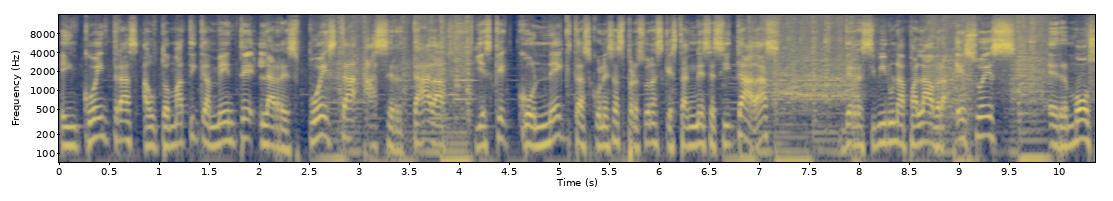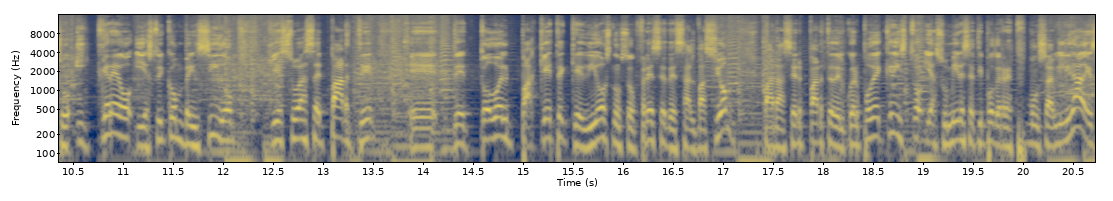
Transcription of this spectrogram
encuentras automáticamente la respuesta acertada. Y es que conectas con esas personas que están necesitadas de recibir una palabra. Eso es hermoso y creo y estoy convencido que eso hace parte eh, de todo el paquete que Dios nos ofrece de salvación para ser parte del cuerpo de Cristo y asumir ese tipo de responsabilidades.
